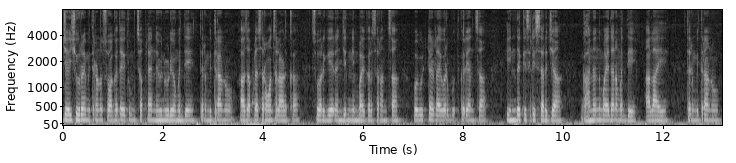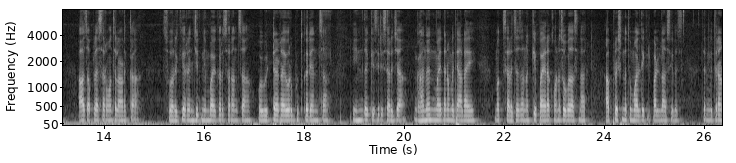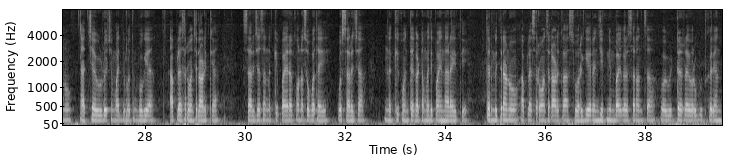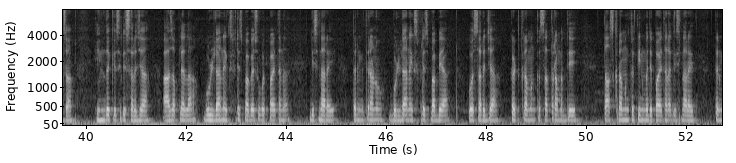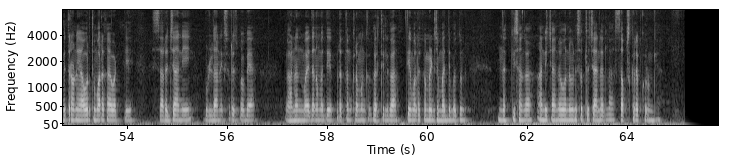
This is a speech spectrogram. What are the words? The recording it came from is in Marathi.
जय शिवराय मित्रांनो स्वागत आहे तुमचं आपल्या नवीन व्हिडिओमध्ये. तर मित्रांनो आज आपल्या सर्वांचा लाडका स्वर्गीय रणजित निंबाळकर सरांचा व विठ्ठल ड्रायव्हर बुतकर यांचा हिंद केसरी सर्जा घानंद मैदानामध्ये आला आहे. तर मित्रांनो आज आपल्या सर्वांचा लाडका स्वर्गीय रणजित निंबाळकर सरांचा व विठ्ठल ड्रायव्हर बुतकर यांचा हिंद केसरी सर्जा घानंद मैदानामध्ये आला आहे. मग सर्जाचा नक्की पायरा कोणासोबत असणार? हा प्रश्न तुम्हाला देखील पडला असेलच. तर मित्रांनो आजच्या व्हिडिओच्या माध्यमातून बघूया आपल्या सर्वांच्या लाडक्या सर्जाचा नक्की पायरा कोणासोबत आहे व सर्जा नक्की कोणत्या गटामध्ये पाहणार आहे ते? तर मित्रांनो आपल्या सर्वांचा लाडका स्वर्गीय रणजित निंबाळकर सरांचा व विठ्ठल ड्रायव्हर बुतकर यांचा हिंद केसरी सर्जा आज आपल्याला बुलढाणा एक्सप्रेस बाब्यासोबत पाळताना दिसणार आहे. तर मित्रांनो बुलढाणा एक्सप्रेस बाब्या व सर्जा कट क्रमांक सतरामध्ये तास क्रमांक तीनमध्ये पाळताना दिसणार आहेत. तर मित्रांनो यावर तुम्हाला काय वाटते? सर्जा आणि बुलढाणा एक्सप्रेस बाब्या घाणंद मैदानामध्ये प्रथम क्रमांक करतील का ते मला कमेंटच्या माध्यमातून नक्की सांगा आणि चॅनलवर नवीन असेल तर चॅनलला सबस्क्राईब करून घ्या.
